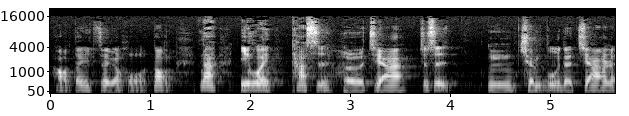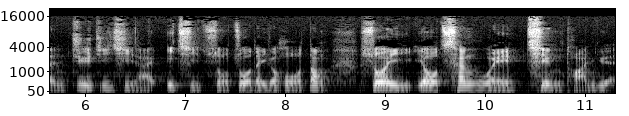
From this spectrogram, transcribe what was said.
好的这个活动。那因为它是合家，就是嗯，全部的家人聚集起来一起所做的一个活动，所以又称为庆团圆，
